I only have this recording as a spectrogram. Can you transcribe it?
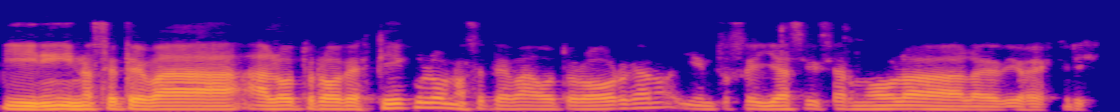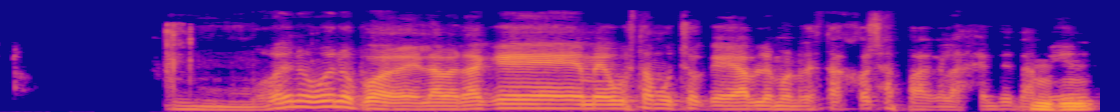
Y, y no se te va al otro testículo, no se te va a otro órgano y entonces ya sí se armó la, la de Dios es Cristo. Bueno, bueno, pues la verdad que me gusta mucho que hablemos de estas cosas para que la gente también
